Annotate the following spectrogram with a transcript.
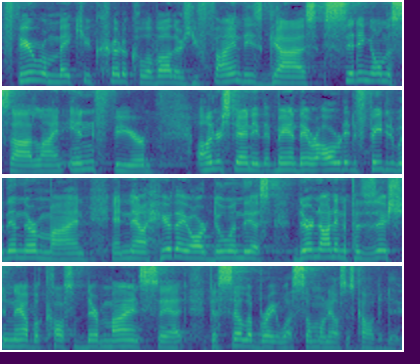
Fear will make you critical of others. You find these guys sitting on the sideline in fear, understanding that, man, they were already defeated within their mind, and now here they are doing this. They're not in a position now because of their mindset to celebrate what someone else is called to do.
